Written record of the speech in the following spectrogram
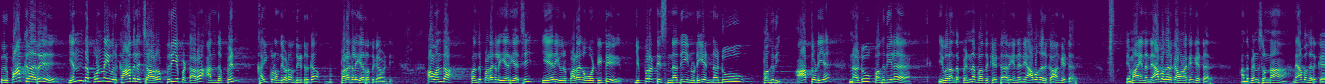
இவர் பார்க்குறாரு எந்த பொண்ணை இவர் காதலிச்சாரோ பிரியப்பட்டாரோ அந்த பெண் கை குழந்தையோட வந்துக்கிட்டு இருக்கா படகுல ஏறுறதுக்காக வேண்டி. அவள் வந்தா. வந்து படகுல ஏறியாச்சு. ஏறி இவர் படகை ஓட்டிட்டு இப்ரட்டிஸ் நதியினுடைய நடு பகுதி ஆத்துடைய நடு பகுதியில் இவர் அந்த பெண்ணை பார்த்து கேட்டார் என்ன ஞாபகம் இருக்கான்னு கேட்டார். ஏமா என்ன ஞாபகம் இருக்கா உனக்கும் கேட்டார். அந்த பெண் சொன்னால் ஞாபகம் இருக்கு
